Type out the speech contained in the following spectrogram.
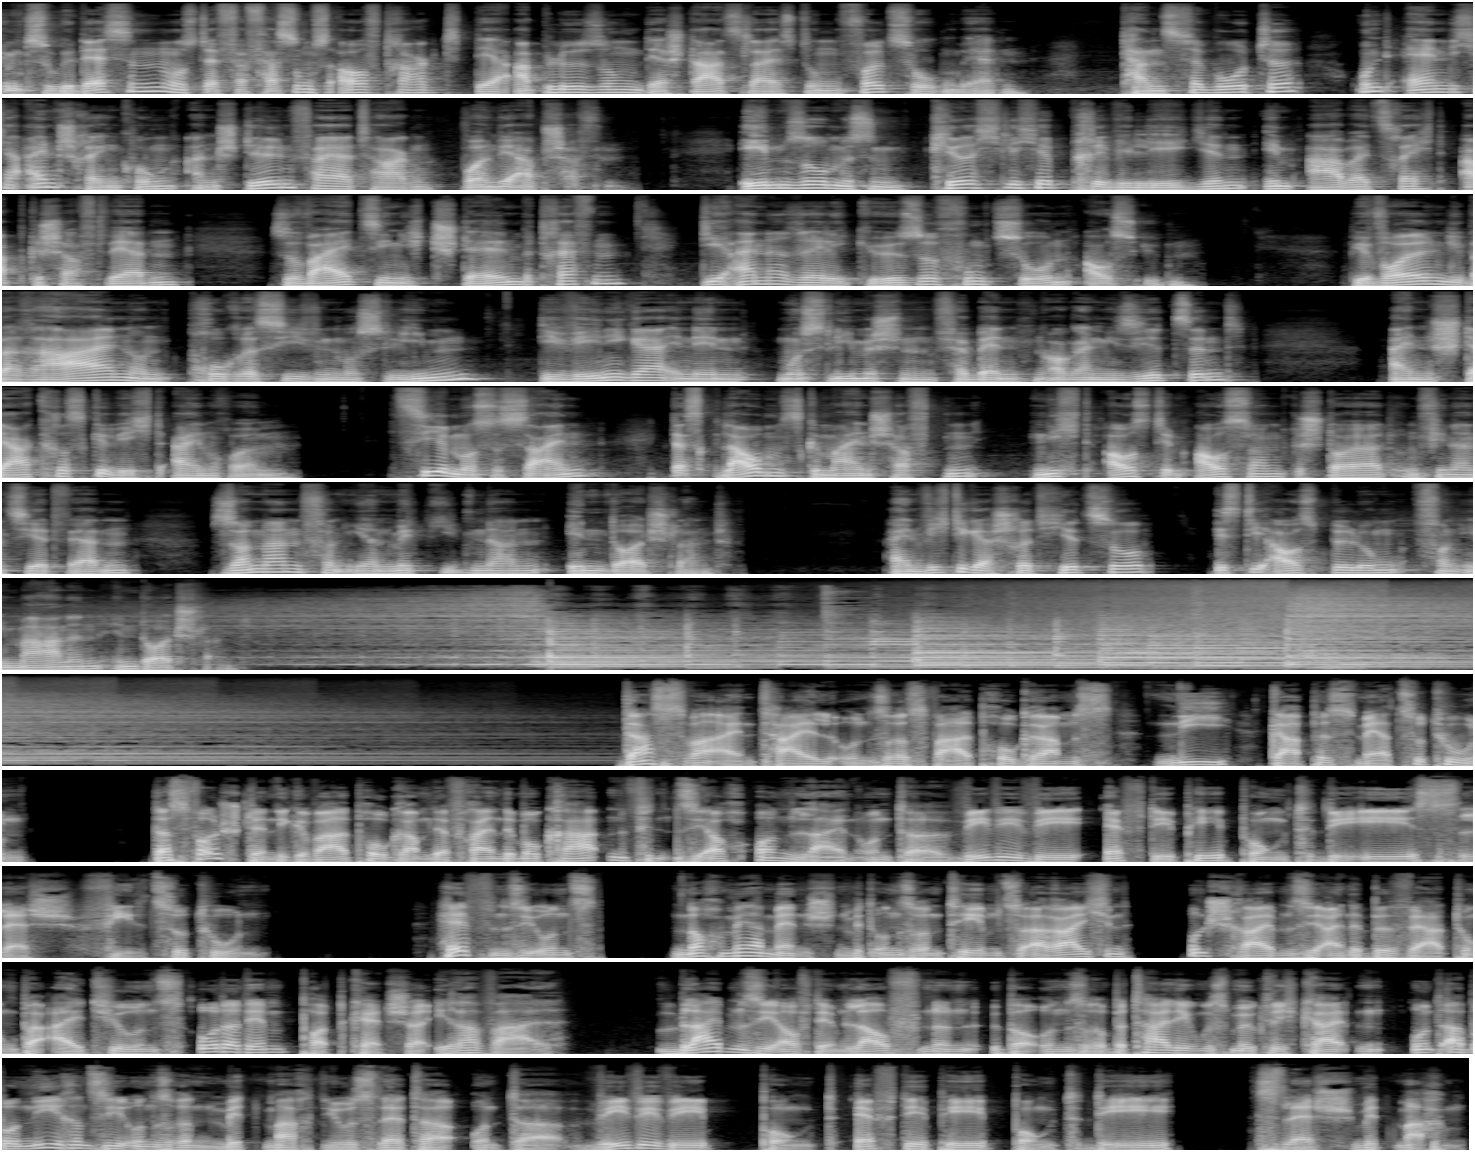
Im Zuge dessen muss der Verfassungsauftrag der Ablösung der Staatsleistungen vollzogen werden. Tanzverbote und ähnliche Einschränkungen an stillen Feiertagen wollen wir abschaffen. Ebenso müssen kirchliche Privilegien im Arbeitsrecht abgeschafft werden, soweit sie nicht Stellen betreffen, die eine religiöse Funktion ausüben. Wir wollen liberalen und progressiven Muslimen, die weniger in den muslimischen Verbänden organisiert sind, ein stärkeres Gewicht einräumen. Ziel muss es sein, dass Glaubensgemeinschaften nicht aus dem Ausland gesteuert und finanziert werden, sondern von ihren Mitgliedern in Deutschland. Ein wichtiger Schritt hierzu ist die Ausbildung von Imanen in Deutschland. Das war ein Teil unseres Wahlprogramms Nie gab es mehr zu tun. Das vollständige Wahlprogramm der Freien Demokraten finden Sie auch online unter www.fdp.de slash viel zu tun. Helfen Sie uns, noch mehr Menschen mit unseren Themen zu erreichen und schreiben Sie eine Bewertung bei iTunes oder dem Podcatcher Ihrer Wahl. Bleiben Sie auf dem Laufenden über unsere Beteiligungsmöglichkeiten und abonnieren Sie unseren Mitmach-Newsletter unter www.fdp.de slash mitmachen.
